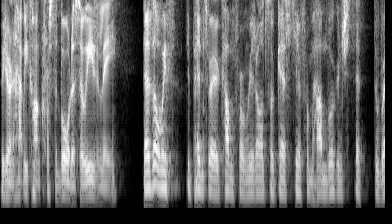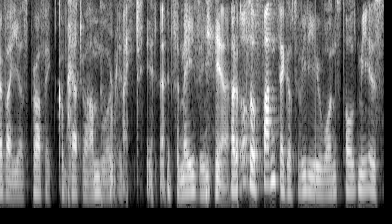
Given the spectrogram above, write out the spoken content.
we don't have we can't cross the border so easily. There's always depends where you come from. We had also guest here from Hamburg, and she said the weather here is perfect compared to Hamburg. It's Right. Yeah. it's amazing. Yeah. But also, fun fact of the video you once told me is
